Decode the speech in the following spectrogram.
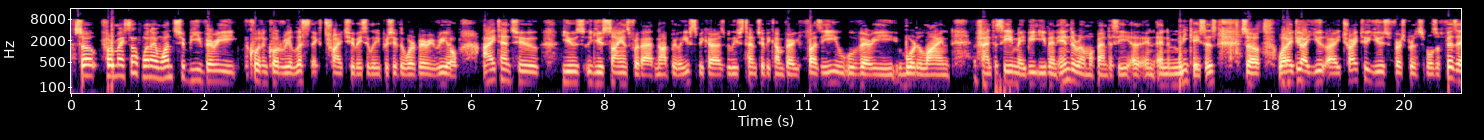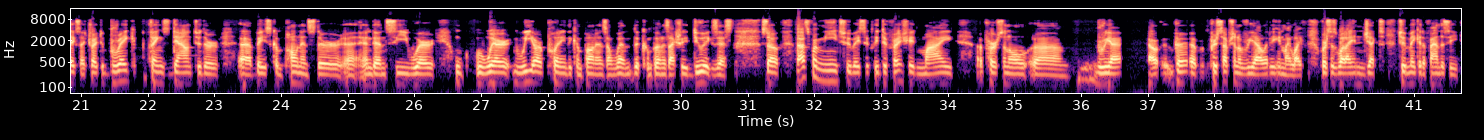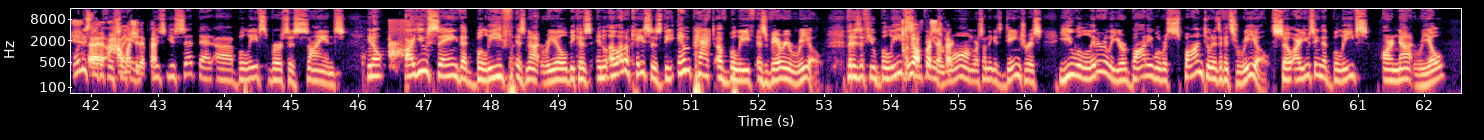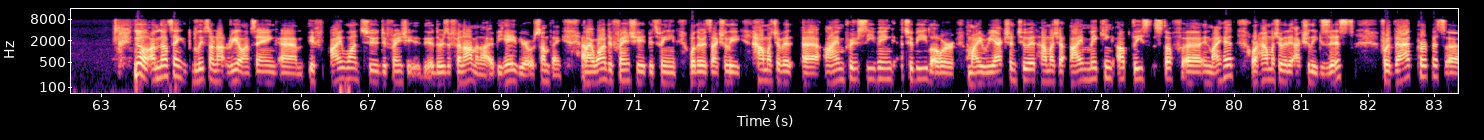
So for myself, when I want to be very quote unquote realistic, try to basically perceive the word very real, I tend to use use science for that, not beliefs, because beliefs tend to become very fuzzy, very borderline fantasy, maybe even in the realm of fantasy uh, in, in many cases. So what I do, I use, I try to use first principles of physics. I try to break things down to their uh, base components there, uh, and then see where where we are putting the components and when the components actually actually do exist. So that's for me to basically differentiate my uh, personal um, reality uh, perception of reality in my life versus what I inject to make it a fantasy. Let me stop uh, how much it depends. You, you said that uh, beliefs versus science. You know, are you saying that belief is not real? Because in a lot of cases, the impact of belief is very real. That is, if you believe no, something is impact. wrong or something is dangerous, you will literally, your body will respond to it as if it's real. So are you saying that beliefs are not real? No, I'm not saying beliefs are not real. I'm saying um, if I want to differentiate, there's a phenomena, a behavior, or something, and I want to differentiate between whether it's actually how much of it uh, I'm perceiving to be, or my reaction to it, how much I'm making up these stuff uh, in my head, or how much of it actually exists. For that purpose, uh,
